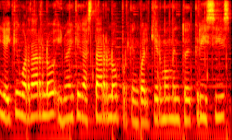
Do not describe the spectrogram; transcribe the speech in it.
y hay que guardarlo y no hay que gastarlo porque en cualquier momento de crisis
